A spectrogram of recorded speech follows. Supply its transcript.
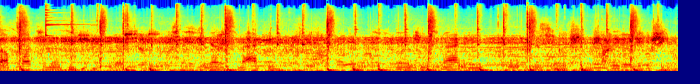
Stop touching me. You're gonna smack you. You're gonna keep smacking me. Ça s'est confirmé avec Hiroshima.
